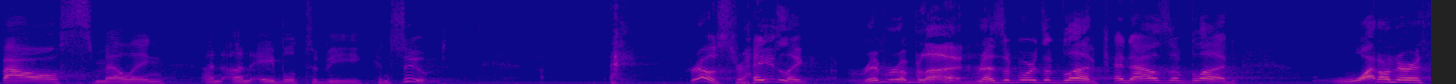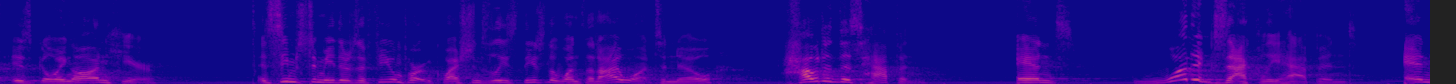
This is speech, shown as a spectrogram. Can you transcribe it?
foul, smelling, and unable to be consumed. Gross, right? Like river of blood, reservoirs of blood, canals of blood. What on earth is going on here? It seems to me there's a few important questions, at least these are the ones that I want to know. How did this happen? And what exactly happened? And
